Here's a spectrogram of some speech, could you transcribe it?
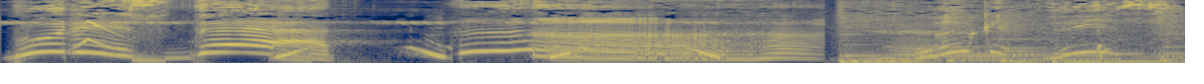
What is that? Look at this.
